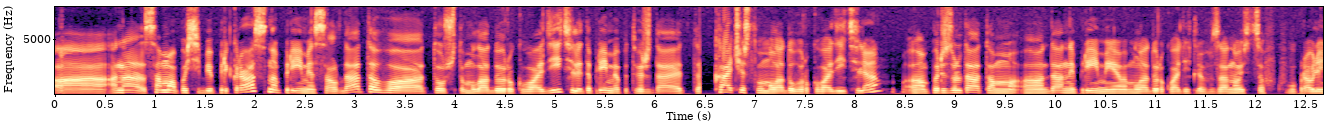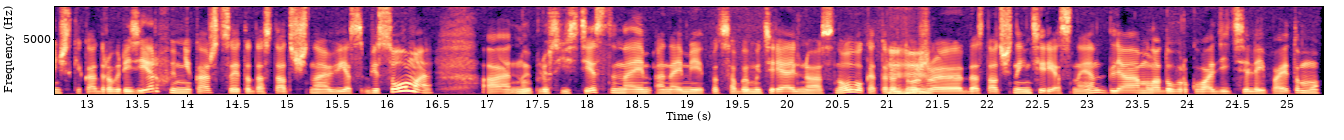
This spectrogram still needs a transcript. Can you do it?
А, она сама по себе прекрасна, премия Солдатова, то, что молодой руководитель, эта премия подтверждает качество молодого руководителя. А, по результатам а, данной премии молодой руководитель заносится в управленческий кадровый резерв, и мне кажется, это достаточно вес, весомо. Ну и плюс, естественно, она имеет под собой материальную основу, которая угу. тоже достаточно интересная для молодого руководителя, и поэтому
